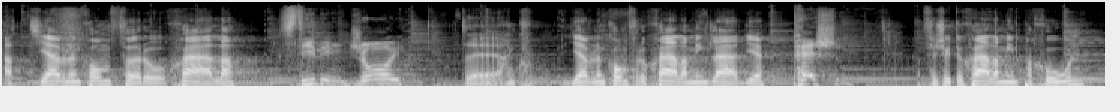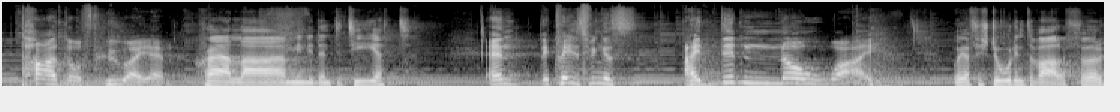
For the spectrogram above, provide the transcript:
Att djävulen kom för att stjäla. stealing joy, Att, eh, han, djävulen kom för att stjäla min glädje. passion, Han försökte stjäla min passion, part of who I am. stjäla min identitet. And the crazy thing is, I didn't know why. Och jag förstod inte varför.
